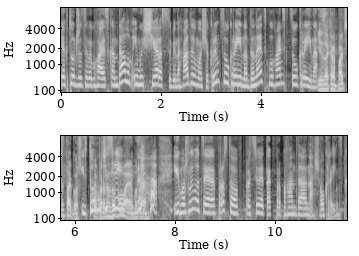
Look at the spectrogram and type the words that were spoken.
як тут же це вибухає скандалом, і ми ще раз собі нагадуємо, що Крим це Україна, Донецьк, Луганськ це Україна. І Закарпаття також. І в тому Тепер числі, не забуваємо, да. да. І можливо, це просто працює так пропаганда наша українська.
